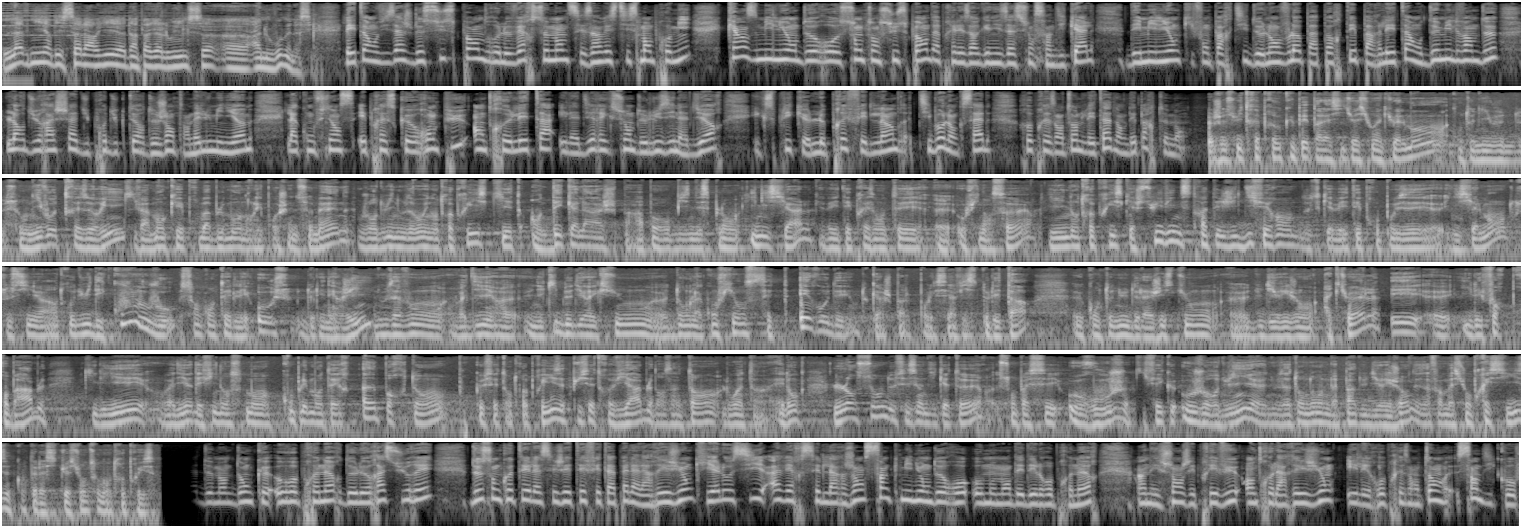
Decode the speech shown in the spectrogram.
L'avenir des salariés d'Imperial Wheels euh, à nouveau menacé. L'État envisage de suspendre le versement de ses investissements promis. 15 millions d'euros sont en suspens d'après les organisations syndicales. Des millions qui font partie de l'enveloppe apportée par l'État en 2022 lors du rachat du producteur de jantes en aluminium. La confiance est presque rompue entre l'État et la direction de l'usine à Dior, explique le préfet de l'Indre, Thibault Langsade, représentant de l'État dans le département. Je suis très préoccupé par la situation actuellement, compte tenu de son niveau de trésorerie, qui va manquer probablement dans les prochaines semaines. Aujourd'hui, nous avons une entreprise qui est en décalage par rapport au business plan initial qui avait été présenté euh, aux financeurs. Il y a une entreprise qui a suivi une stratégie différente de ce qui avait été proposé euh, initialement. Tout ceci a introduit des coûts nouveaux, sans compter les hausses de l'énergie. Nous avons, on va dire, une équipe de direction euh, dont la confiance s'est érodée, en tout cas je parle pour les services de l'État, compte tenu de la gestion euh, du dirigeant actuel. Et euh, il est fort probable qu'il y ait, on va dire, des financements complémentaires importants pour que cette entreprise puisse être viable dans un temps lointain. Et donc, l'ensemble de ces indicateurs sont passés au rouge, qui fait qu'aujourd'hui, euh, nous attendons de la part du dirigeant des informations précises quant à la situation de son entreprise demande donc aux repreneurs de le rassurer. De son côté, la CGT fait appel à la région qui, elle aussi, a versé de l'argent, 5 millions d'euros au moment d'aider le repreneur. Un échange est prévu entre la région et les représentants syndicaux.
